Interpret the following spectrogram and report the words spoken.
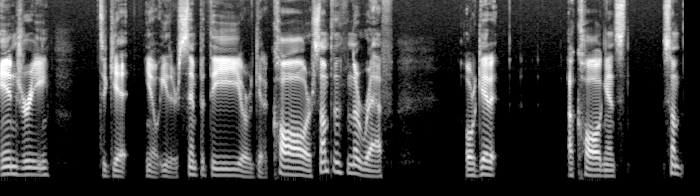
injury to get, you know, either sympathy or get a call or something from the ref or get a call against some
